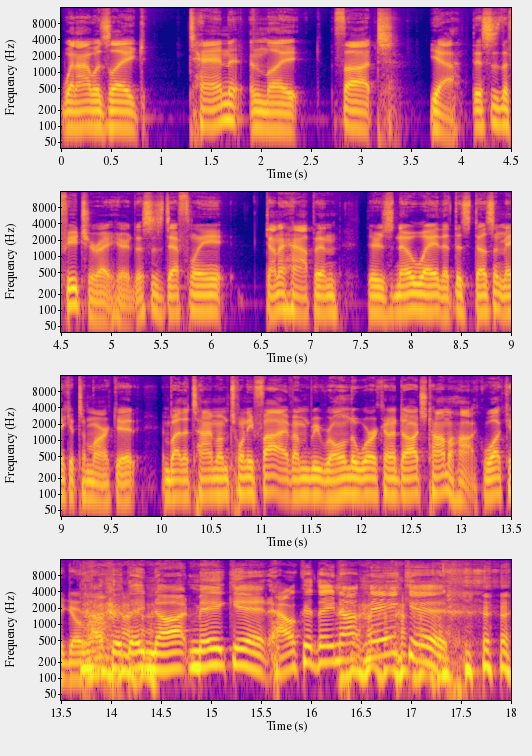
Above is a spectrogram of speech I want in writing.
when I was like 10 and like thought, yeah, this is the future right here. This is definitely gonna happen. There's no way that this doesn't make it to market. And by the time I'm 25, I'm gonna be rolling to work on a Dodge Tomahawk. What could go wrong? How could they not make it? How could they not make it?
